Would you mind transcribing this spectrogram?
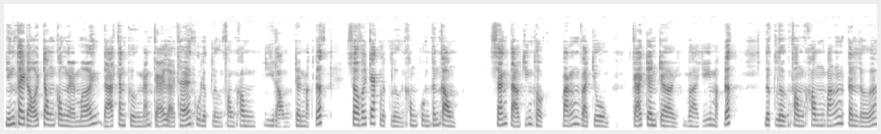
Những thay đổi trong công nghệ mới đã tăng cường đáng kể lợi thế của lực lượng phòng không di động trên mặt đất so với các lực lượng không quân tấn công. Sáng tạo chiến thuật, bắn và chuồng cả trên trời và dưới mặt đất. Lực lượng phòng không bắn tên lửa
